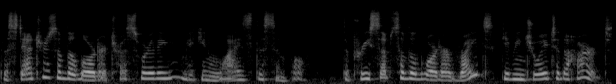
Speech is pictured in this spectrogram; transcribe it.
The statutes of the Lord are trustworthy, making wise the simple. The precepts of the Lord are right, giving joy to the heart.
